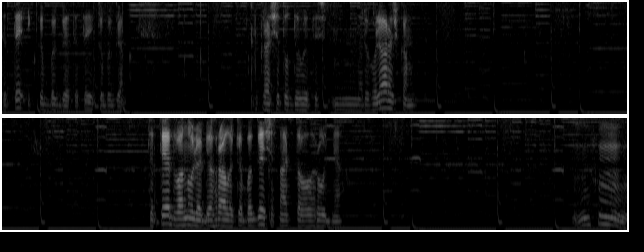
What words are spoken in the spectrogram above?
ТТ і КБГ, ТТ і КБГ. Краще тут дивитись. Регулярочка. ТТ 2-0 обіграли КБГ 16 грудня. Угу.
